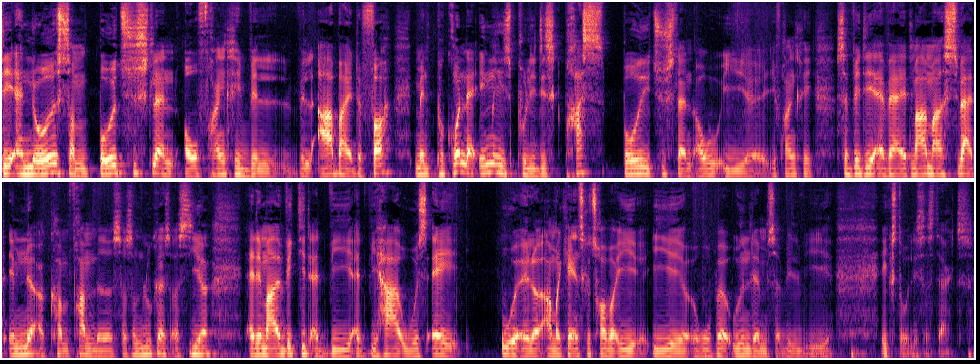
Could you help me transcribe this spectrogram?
det er noget, som både Tyskland og Frankrig vil, vil arbejde for, men på grund af indrigspolitisk pres, både i Tyskland og i, øh, i Frankrig, så vil det være et meget, meget svært emne at komme frem med. Så som Lukas også siger, er det meget vigtigt, at vi, at vi har USA eller amerikanske tropper i, i Europa. Uden dem, så vil vi ikke stå lige så stærkt.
